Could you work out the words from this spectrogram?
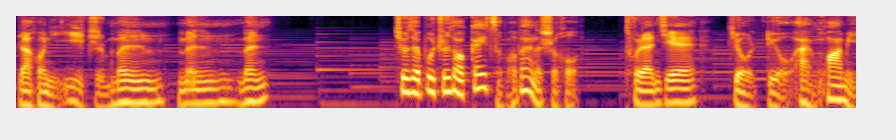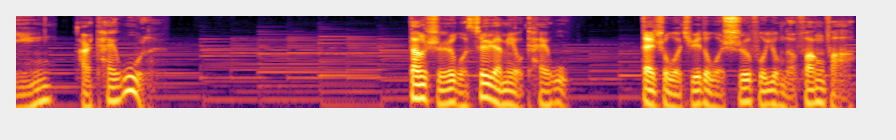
然后你一直闷闷闷，就在不知道该怎么办的时候，突然间就柳暗花明而开悟了。当时我虽然没有开悟，但是我觉得我师傅用的方法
